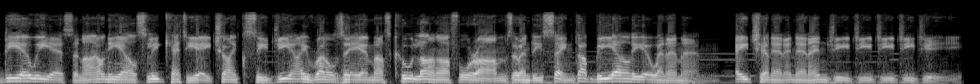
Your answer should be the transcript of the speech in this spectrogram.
DOES and Ioni El Sleeketi HICGI Rulz AMS Kulana forearms OND BLEONMN HNNNNGGGGG.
